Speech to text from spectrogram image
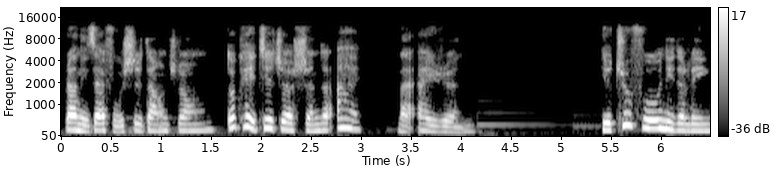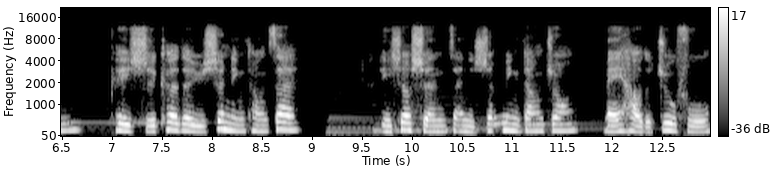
让你在服事当中都可以借着神的爱来爱人。也祝福你的灵可以时刻的与圣灵同在，领受神在你生命当中美好的祝福，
